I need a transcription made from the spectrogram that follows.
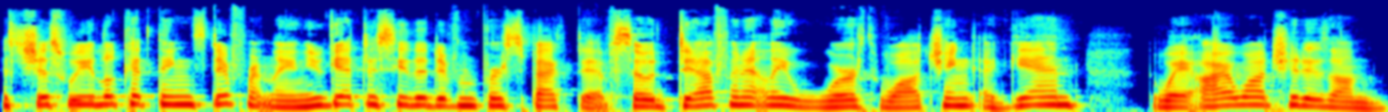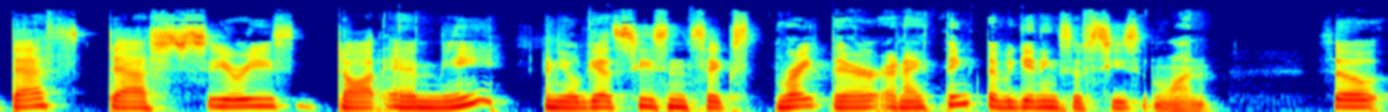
It's just we look at things differently and you get to see the different perspectives. So definitely worth watching. Again, the way I watch it is on best-series.me and you'll get season 6 right there and I think the beginnings of season 1. So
